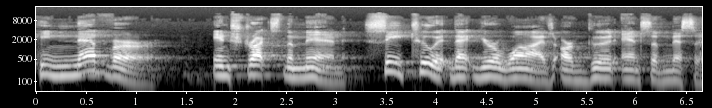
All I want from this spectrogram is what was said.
He never instructs the men, see to it that your wives are good and submissive.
